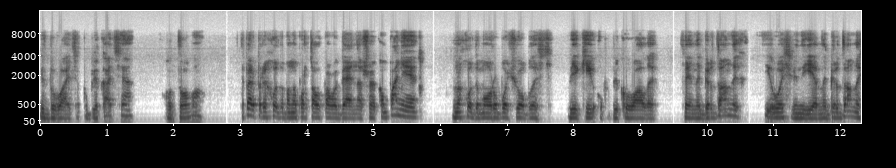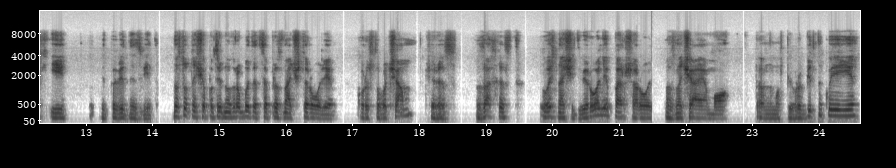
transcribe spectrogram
Відбувається публікація. Готово. Тепер переходимо на портал Power BI нашої компанії. Знаходимо робочу область, в якій опублікували цей набір даних. І ось він є набір даних і відповідний звіт. Наступне, що потрібно зробити, це призначити ролі користувачам через захист. Ось наші дві ролі. Перша роль назначаємо певному співробітнику її,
